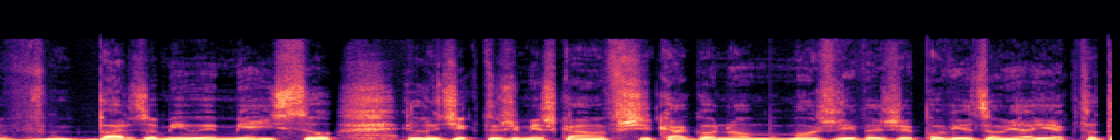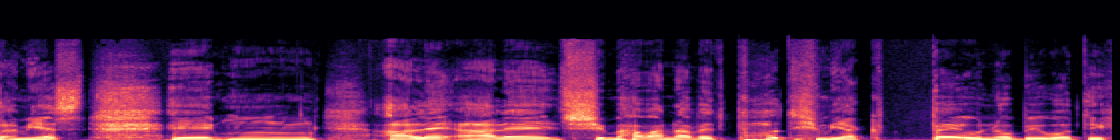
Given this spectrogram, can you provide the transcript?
w bardzo miłym miejscu. Ludzie, którzy mieszkają w Chicago, no możliwe, że powiedzą jak to tam jest, y, mm, ale, ale trzymała nawet po tym, jak pełno było tych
